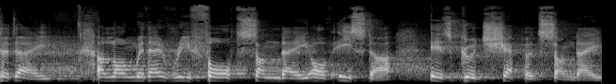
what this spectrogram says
today, along with every fourth Sunday of Easter, is Good Shepherd Sunday.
